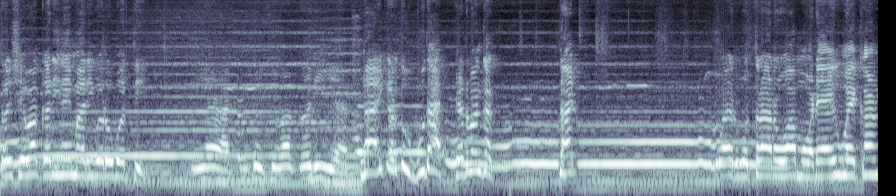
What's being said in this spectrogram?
તો સેવા કરી નહીં મારી બરોબરથી યાર આટલી તો સેવા કરી યાર. ના એ ઊભું થાય હેડવાન કર. થાય રોતરા રોવા મોડે આવ્યું હોય કણ?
